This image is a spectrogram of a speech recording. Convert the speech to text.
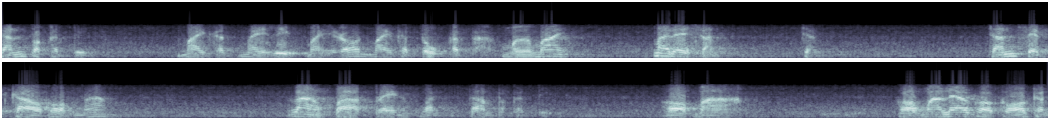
ฉันปกติ ไม่ขัดไม่รีบไม่ร้อนไม่กระตุกกระตากมือไม่ไม่ได้สั่นฉัน ฉันเสร็จข้าวห้องน้ำล้างปากแปรงฟันตามปกติ ออกมา ออกมาแล้วก็ขอกระ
